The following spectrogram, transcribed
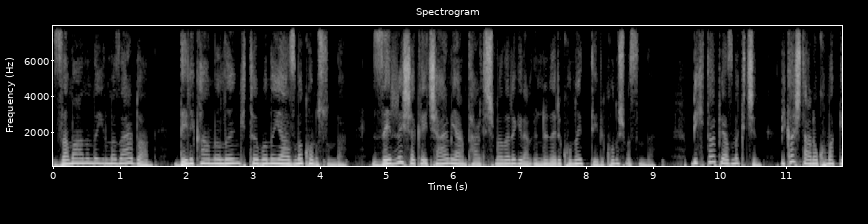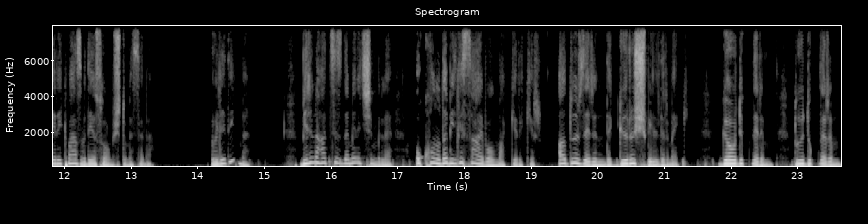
Zamanında Yılmaz Erdoğan delikanlılığın kitabını yazma konusunda zerre şaka içermeyen tartışmalara giren ünlüleri konu ettiği bir konuşmasında bir kitap yazmak için birkaç tane okumak gerekmez mi diye sormuştu mesela. Öyle değil mi? Birini hadsiz demen için bile o konuda bilgi sahibi olmak gerekir. Adı üzerinde görüş bildirmek. Gördüklerim, duyduklarım,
